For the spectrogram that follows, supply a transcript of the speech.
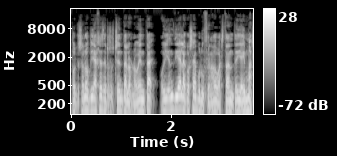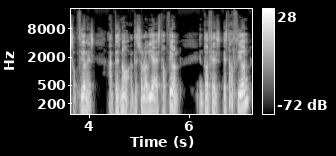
porque son los viajes de los 80 a los 90, hoy en día la cosa ha evolucionado bastante y hay más opciones. Antes no, antes solo había esta opción. Entonces, esta opción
